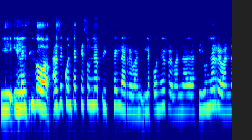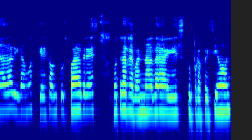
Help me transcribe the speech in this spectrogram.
Y, y, les digo, haz de cuenta que es una pizza y la le pones rebanadas. Y una rebanada, digamos que son tus padres, otra rebanada es tu profesión,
